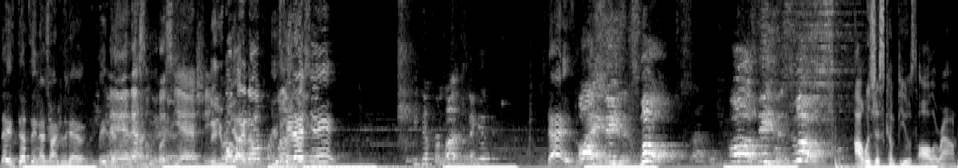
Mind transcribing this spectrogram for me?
They definitely not trying to do that. They definitely Man, not that's trying some to do that. pussy ass shit. Do you want to fight Yeah. though? You see that shit? Eat them for lunch, nigga. That is lame. season smoke. All season smoke. I was just confused all around.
